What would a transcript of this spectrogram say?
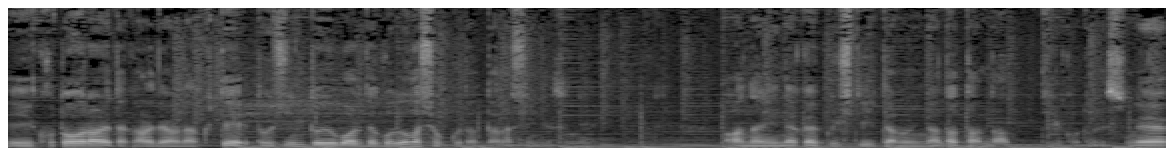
え、断られたからではなくて土人と呼ばれたことがショックだったらしいんですね。あんなに仲良くしていたのに何だったんだ？っていうことですね。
